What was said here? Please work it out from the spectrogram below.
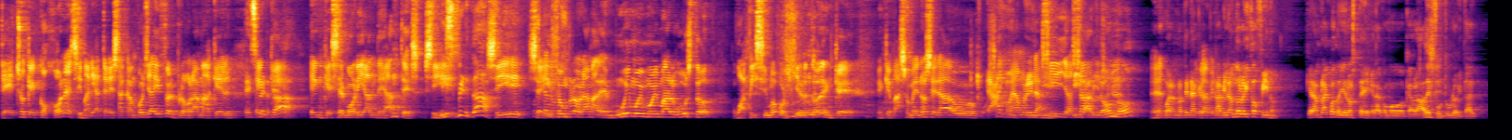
De hecho, ¿qué cojones? Si María Teresa Campos ya hizo el programa aquel. Es en verdad. Que, en que se morían de antes. Sí. Es verdad. Sí, se hizo no. un programa de muy, muy, muy mal gusto. Guapísimo, por cierto, en que, en que más o menos era. oh, pues, Ah, me voy a morir así, ya y sabes, Gabilondo, ¿Eh? bueno, no nada que ver. Gabilondo. Gabilondo lo hizo fino, que era en plan cuando yo no esté, que era como que hablaba del futuro y tal.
